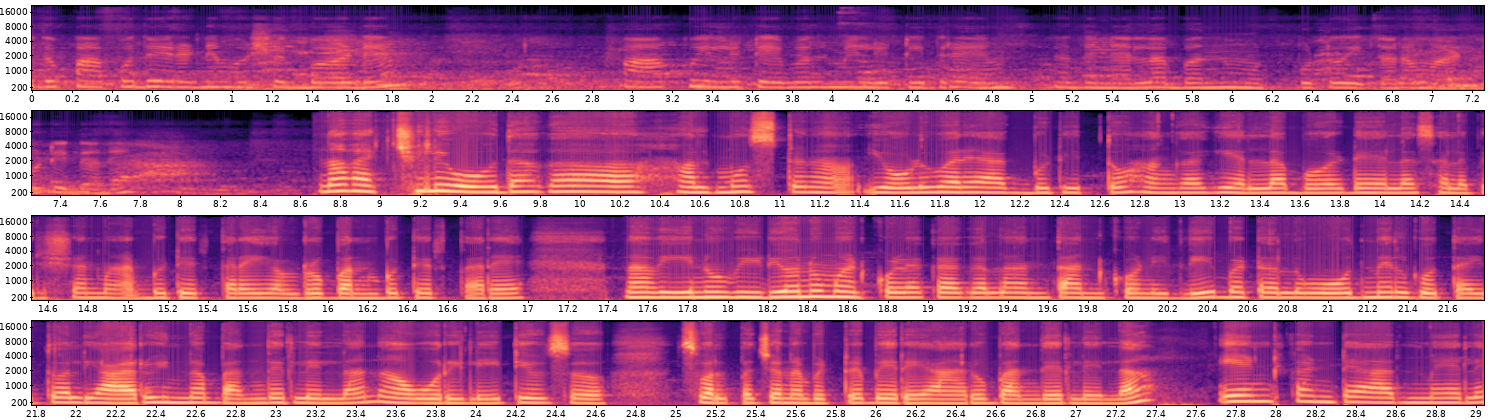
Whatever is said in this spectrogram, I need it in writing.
ಇದು ಪಾಪುದು ಎರಡನೇ ವರ್ಷದ ಬರ್ಡೇ ಪಾಪು ಇಲ್ಲಿ ಟೇಬಲ್ ಮೇಲೆ ಇಟ್ಟಿದ್ರೆ ಅದನ್ನೆಲ್ಲ ಬಂದು ಮುಟ್ಬಿಟ್ಟು ಈ ಥರ ಮಾಡಿಬಿಟ್ಟಿದ್ದಾನೆ. ನಾವು ಆ್ಯಕ್ಚುಲಿ ಹೋದಾಗ ಆಲ್ಮೋಸ್ಟ್ ಏಳುವರೆ ಆಗಿಬಿಟ್ಟಿತ್ತು. ಹಾಗಾಗಿ ಎಲ್ಲ ಬರ್ಡೇ ಎಲ್ಲ ಸೆಲೆಬ್ರೇಷನ್ ಮಾಡಿಬಿಟ್ಟಿರ್ತಾರೆ ಎಲ್ಲರೂ ಬಂದ್ಬಿಟ್ಟಿರ್ತಾರೆ. ನಾವೇನು ವೀಡಿಯೋನೂ ಮಾಡ್ಕೊಳ್ಳೋಕ್ಕಾಗಲ್ಲ ಅಂತ ಅಂದ್ಕೊಂಡಿದ್ವಿ ಬಟ್ ಅಲ್ಲಿ ಹೋದ್ಮೇಲೆ ಗೊತ್ತಾಯಿತು, ಅಲ್ಲಿ ಯಾರೂ ಇನ್ನೂ ಬಂದಿರಲಿಲ್ಲ. ನಾವು ರಿಲೇಟಿವ್ಸ್ ಸ್ವಲ್ಪ ಜನ ಬಿಟ್ಟರೆ ಬೇರೆ ಯಾರೂ ಬಂದಿರಲಿಲ್ಲ. ಎಂಟು ಗಂಟೆ ಆದಮೇಲೆ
